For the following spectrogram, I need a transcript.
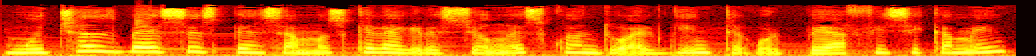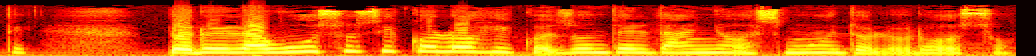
Muchas veces pensamos que la agresión es cuando alguien te golpea físicamente, pero el abuso psicológico es donde el daño es muy doloroso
